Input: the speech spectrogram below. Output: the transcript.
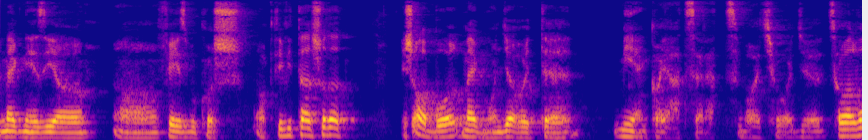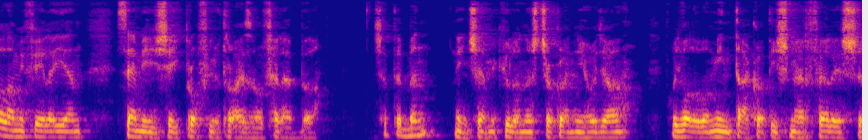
megnézi a, a Facebookos aktivitásodat, és abból megmondja, hogy te milyen kaját szeretsz, vagy hogy szóval valamiféle ilyen személyiségprofilt rajzol fel ebből. És hát ebben nincs semmi különös, csak annyi, hogy, a, hogy valóban mintákat ismer fel, és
